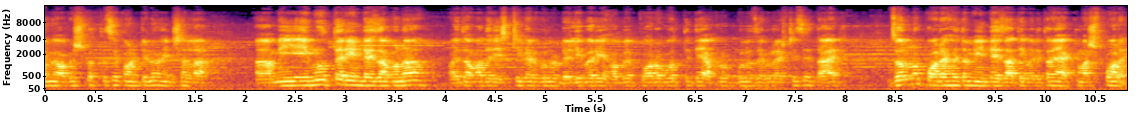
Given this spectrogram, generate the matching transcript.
আমি অফিস করতেছি কন্টিনিউ ইনশাল্লাহ আমি এই মুহূর্তে ইন্ডিয়ায় যাব না। হয়তো আমাদের স্টিকারগুলো ডেলিভারি হবে, পরবর্তীতে অ্যাপ্রুভগুলো যেগুলো এসেছে, তার জন্য পরে হয়তো আমি ইন্ডিয়ায় যেতে পারি তবে এক মাস পরে।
